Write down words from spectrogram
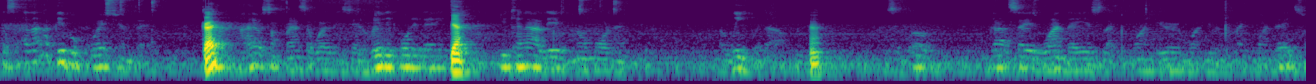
Because a lot of people question that. Okay? I have some friends that work, they say, really forty days? Yeah. You cannot live no more than a week without. Yeah. I said, well, God says one day is like one year, one year is like one day, so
